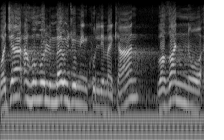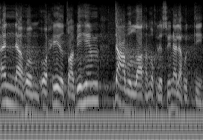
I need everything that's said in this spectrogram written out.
ve ca'ahumul mevcu min kulli mekan ve zannu ennehum uhita bihim da'avullaha muhlisine lehuddin.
